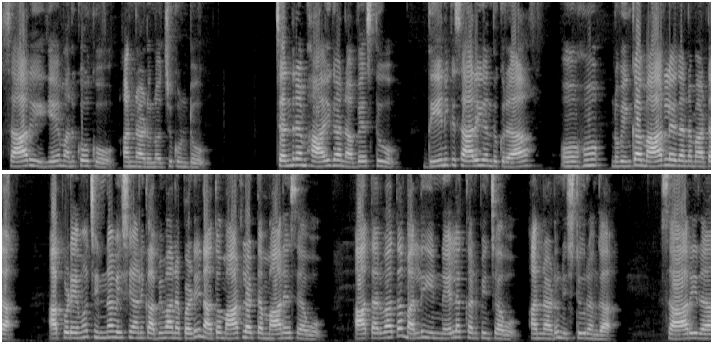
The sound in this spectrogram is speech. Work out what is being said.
సారీ ఏమనుకోకు? అన్నాడు నొచ్చుకుంటూ. చంద్రం హాయిగా నవ్వేస్తూ దీనికి సారీ ఎందుకురా? ఓహో నువ్వు ఇంకా మారలేదన్నమాట. అప్పుడేమో చిన్న విషయానికి అభిమానపడి నాతో మాట్లాడటం మానేశావు. ఆ తర్వాత మళ్ళీ ఇన్నేళ్ళకు కనిపించావు అన్నాడు నిష్ఠూరంగా. సారీరా.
